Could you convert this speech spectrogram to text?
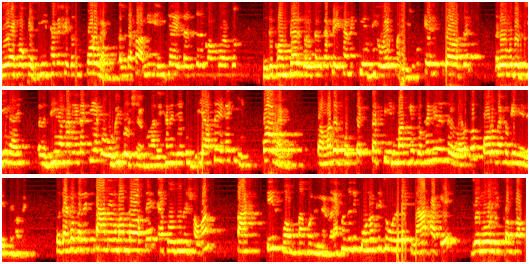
যে এককে জি থাকে, সেটা হচ্ছে পরম একক। তাহলে দেখো, আমি এইটা, এটার ভিতরে কম্পেয়ার করি যদি কম্পেয়ার করি, তাহলে দেখো, এখানে কেজি ওয়েট মানে শুধু কেজি দেওয়া আছে, তাহলে এর মধ্যে জি নাই। তাহলে জি না থাকলে এটা কি একক? অভিকর্ষী একক। আর এখানে যেহেতু জি আছে, এটা কি? পরম একক। তো আমাদের প্রত্যেকটা টির মানকে কোথায় নিয়ে যেতে হবে বলতো পরম এককে নিয়ে যেতে হবে। তো দেখো, তাহলে টানের মান দেওয়া আছে এত ওজনের সমান। তারটির কম্পাঙ্ক নির্ণয় করা। এখন যদি কোনো কিছু উল্লেখ না থাকে যে মৌলিক কম্পাঙ্ক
